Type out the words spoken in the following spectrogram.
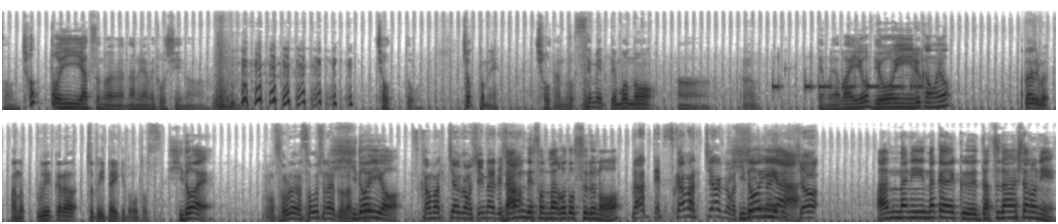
そのちょっといいやつのなのやめてほしいな。ちょっと。ちょっとね。ちょっと。せめてもの。あうん。でもやばいよ。病院いるかもよ。大丈夫。あの上からちょっと痛いけど落とす。ひどい。もうそれはそうしないとだって。ひどいよ。捕まっちゃうかもしれないでしょ。なんでそんなことするの？だって捕まっちゃうかもしひれないでしょ。どいや。あんなに仲良く雑談したのに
